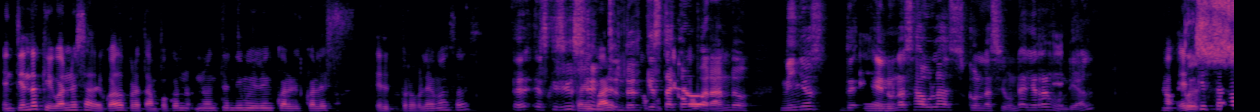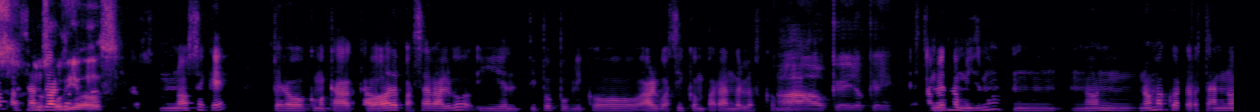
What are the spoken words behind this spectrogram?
entiendo que igual no es adecuado, pero tampoco no, no entendí muy bien cuál, cuál es el problema, ¿sabes? Eh, Es que sí, igual, entender está que lo- comparando. Niños de- Eh. en unas aulas con la Segunda Guerra Mundial. No, es Pues que estaba pasando los algo judíos. No sé qué, pero como que acababa de pasar algo y el tipo publicó algo así comparándolos como Ah, ok, ok. esto no es lo mismo, Mm, no, no me acuerdo, o sea, no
